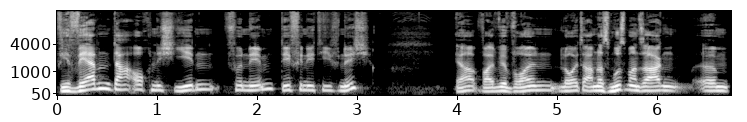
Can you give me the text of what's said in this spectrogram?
Wir werden da auch nicht jeden für nehmen, definitiv nicht. Ja, weil wir wollen Leute haben, das muss man sagen, ähm,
